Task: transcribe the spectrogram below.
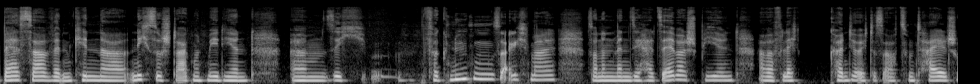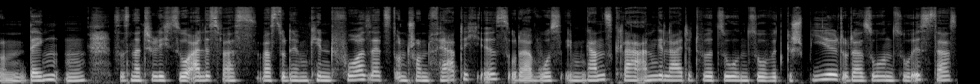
besser, wenn Kinder nicht so stark mit Medien ähm, sich vergnügen, sage ich mal, sondern wenn sie halt selber spielen. Aber vielleicht könnt ihr euch das auch zum Teil schon denken. Es ist natürlich so alles, was, was du dem Kind vorsetzt und schon fertig ist oder wo es eben ganz klar angeleitet wird, so und so wird gespielt oder so und so ist das,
